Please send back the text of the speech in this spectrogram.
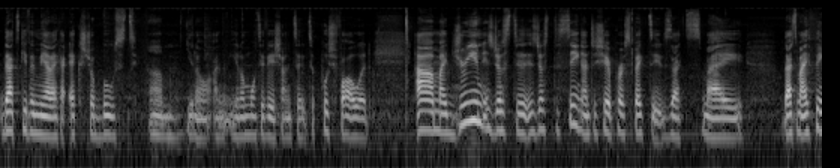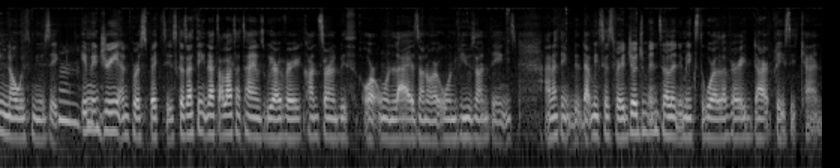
that's given me like an extra boost, um, you know, and you know, motivation to, to push forward. Um, my dream is just to is just to sing and to share perspectives. That's my that's my thing now with music mm-hmm. imagery and perspectives because i think that a lot of times we are very concerned with our own lives and our own views on things and i think that, that makes us very judgmental and it makes the world a very dark place it can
